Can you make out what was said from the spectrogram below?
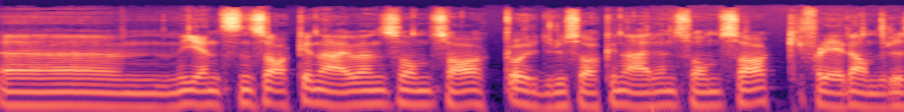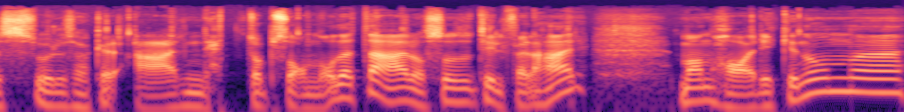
Uh, Jensen-saken er jo en sånn sak, Orderud-saken er en sånn sak. Flere andre store saker er nettopp sånn. Og dette er også tilfellet her. Man har ikke noen Eh,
